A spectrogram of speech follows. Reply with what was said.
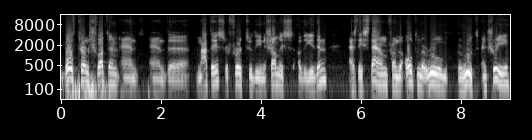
both terms Shvatim and and uh, Mates refer to the Neshamis of the Yidden as they stem from the ultimate root, root and tree,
